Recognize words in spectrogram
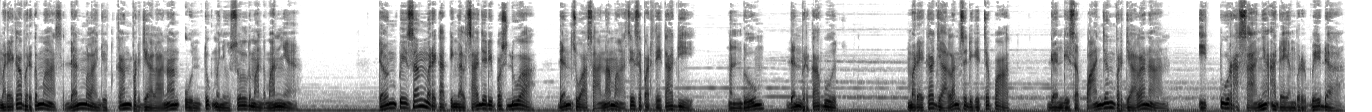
mereka berkemas dan melanjutkan perjalanan untuk menyusul teman-temannya. Daun pisang mereka tinggal saja di pos 2 dan suasana masih seperti tadi, mendung dan berkabut. Mereka jalan sedikit cepat dan di sepanjang perjalanan, itu rasanya ada yang berbeda.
